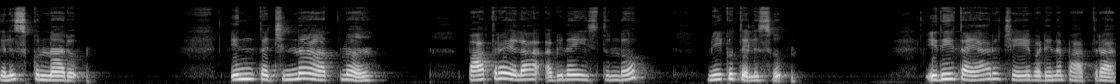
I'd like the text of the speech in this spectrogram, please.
తెలుసుకున్నారు. ఇంత చిన్న ఆత్మ పాత్ర ఎలా అభినయిస్తుందో మీకు తెలుసు. ఇది తయారు చేయబడిన పాత్ర.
